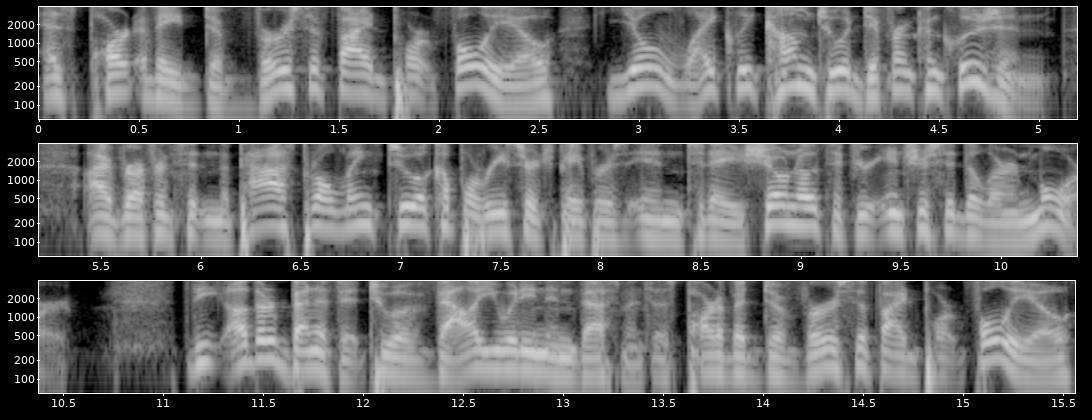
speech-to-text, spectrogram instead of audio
as part of a diversified portfolio, you'll likely come to a different conclusion. I've referenced it in the past, but I'll link to a couple research papers in today's show notes if you're interested to learn more. The other benefit to evaluating investments as part of a diversified portfolio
